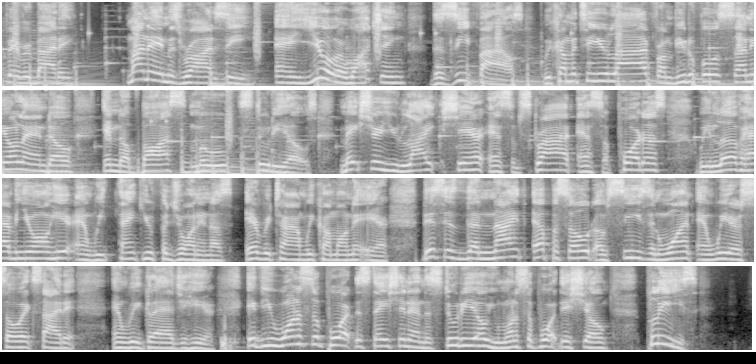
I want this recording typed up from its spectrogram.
up, everybody? My name is Rod Z, and you're watching the Z Files. We're coming to you live from beautiful sunny Orlando in the Boss Move Studios. Make sure you like, share, and subscribe and support us. We love having you on here, and we thank you for joining us every time we come on the air. This is the ninth episode of season one, and we are so excited and we're glad you're here. If you want to support the station and the studio, you want to support this show, please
